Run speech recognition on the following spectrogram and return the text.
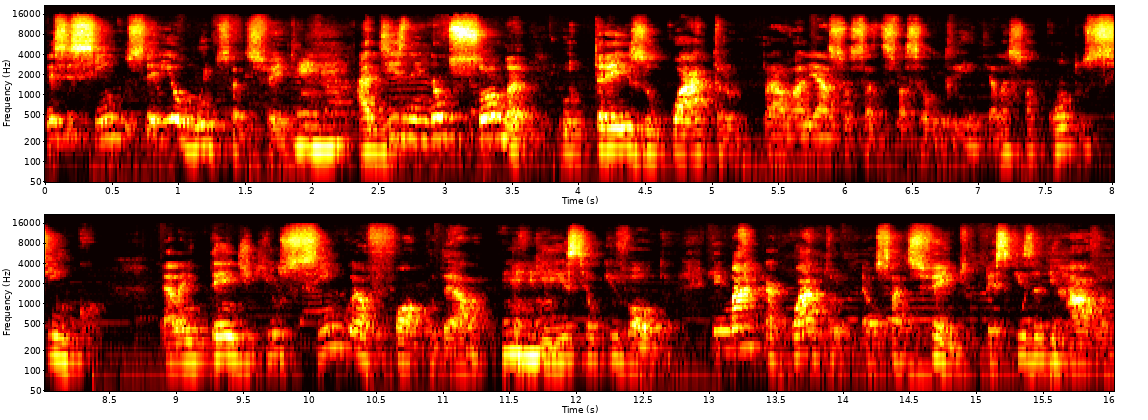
Esse 5 seria o muito satisfeito. Uhum. A Disney não soma o 3, o 4 para avaliar a sua satisfação do cliente, ela só conta o 5. Ela entende que o 5 é o foco dela, Uhum. porque esse é o que volta. Quem marca 4 é o satisfeito, pesquisa de Harvard.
